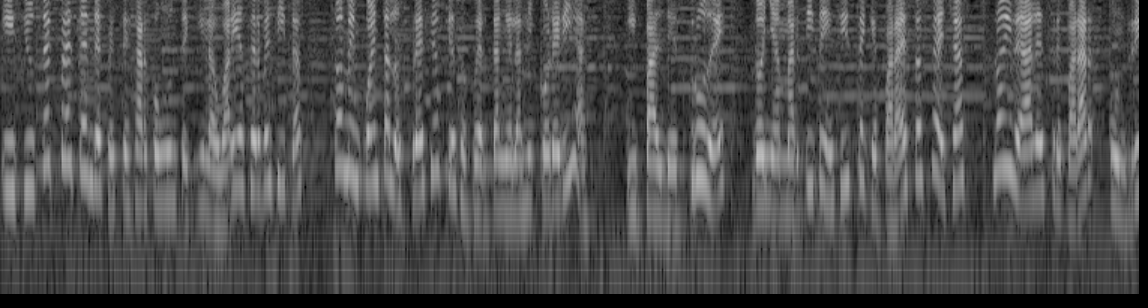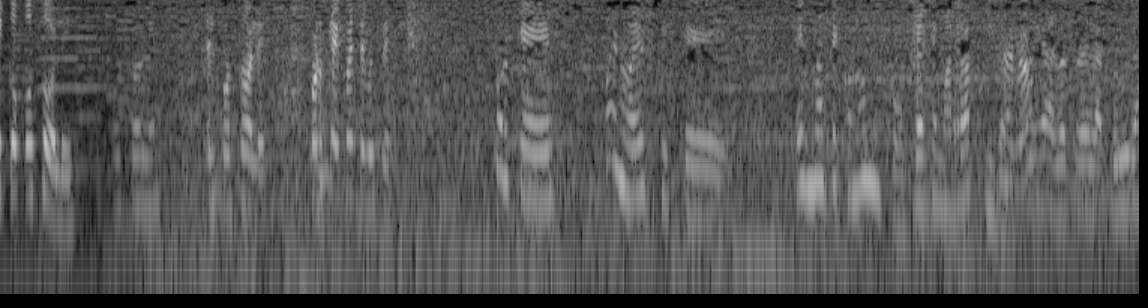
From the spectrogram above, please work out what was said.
Y si usted pretende festejar con un tequila o varias cervecitas, tome en cuenta los precios que se ofertan en las licorerías. Y para el descrude, doña Martita insiste que para estas fechas lo ideal es preparar un rico pozole. Pozole. El pozole. ¿Por qué? Cuénteme usted. Porque es, bueno, es este es más económico, se hace más rápido. ¿no? Al otro de la cruda.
